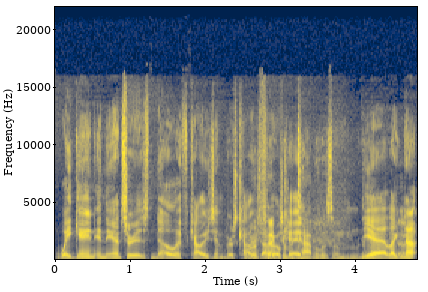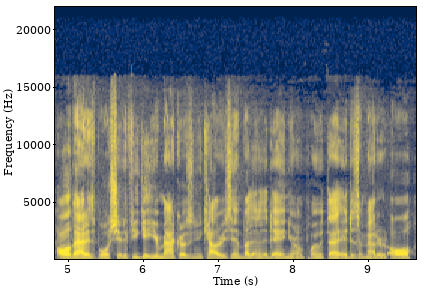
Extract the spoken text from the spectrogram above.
weight gain? And the answer is no. If calories in versus or calories out are affect your okay. metabolism. Yeah, like not all that is bullshit. If you get your macros and your calories in by the end of the day and you're on point with that, it doesn't matter at all.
